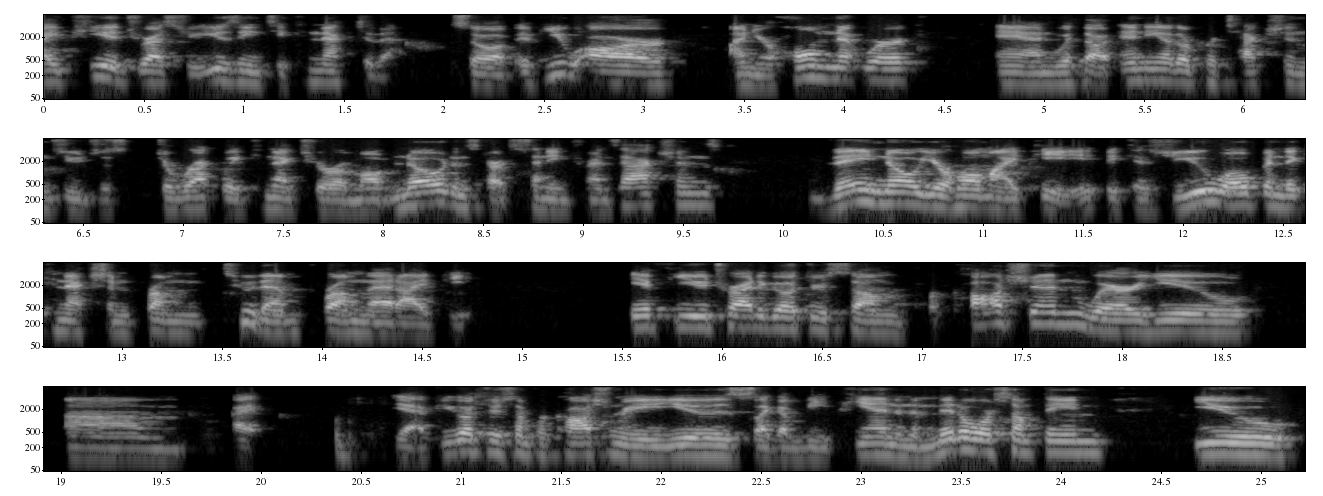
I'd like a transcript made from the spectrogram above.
IP address you're using to connect to them. So if you are on your home network and without any other protections, you just directly connect to your remote node and start sending transactions, they know your home IP because you opened a connection from to them from that IP. If you try to go through some precaution where you um, yeah, if you go through some precaution where you use like a VPN in the middle or something, you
